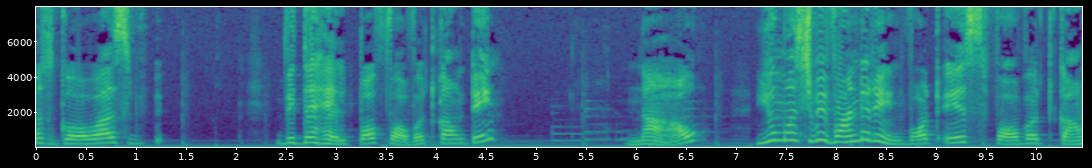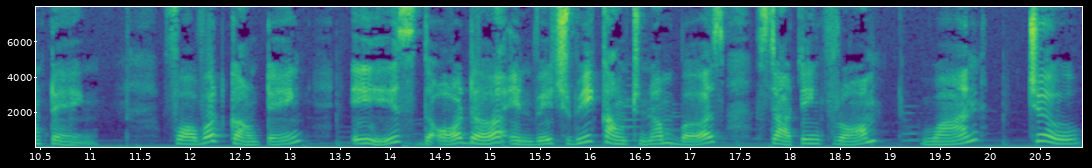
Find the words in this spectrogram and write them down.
of guavas with the help of forward counting? Now, you must be wondering what is forward counting. Forward counting is the order in which we count numbers starting from 1, 2,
